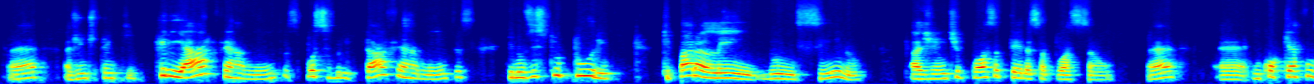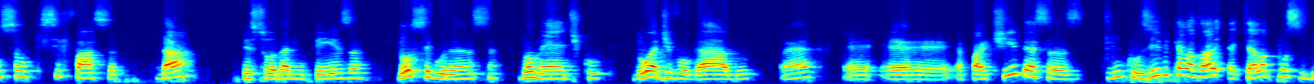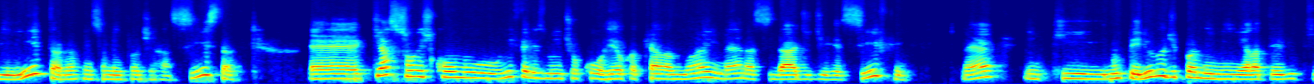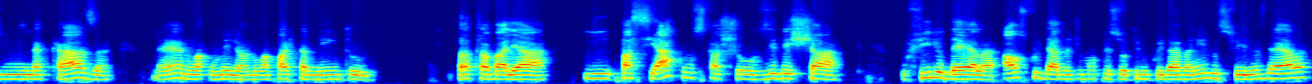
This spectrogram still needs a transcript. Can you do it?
É, a gente tem que criar ferramentas, possibilitar ferramentas que nos estruturem, que para além do ensino, a gente possa ter essa atuação né, é, em qualquer função que se faça da pessoa da limpeza, do segurança, do médico, do advogado, né? é, é, a partir dessas, inclusive que ela vai, que ela possibilita, né, o pensamento antirracista, é, que ações como infelizmente ocorreu com aquela mãe, né, na cidade de Recife, né, em que num período de pandemia ela teve que ir na casa, né, no, ou melhor, num apartamento para trabalhar e passear com os cachorros e deixar o filho dela aos cuidados de uma pessoa que não cuidava nem dos filhos dela,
